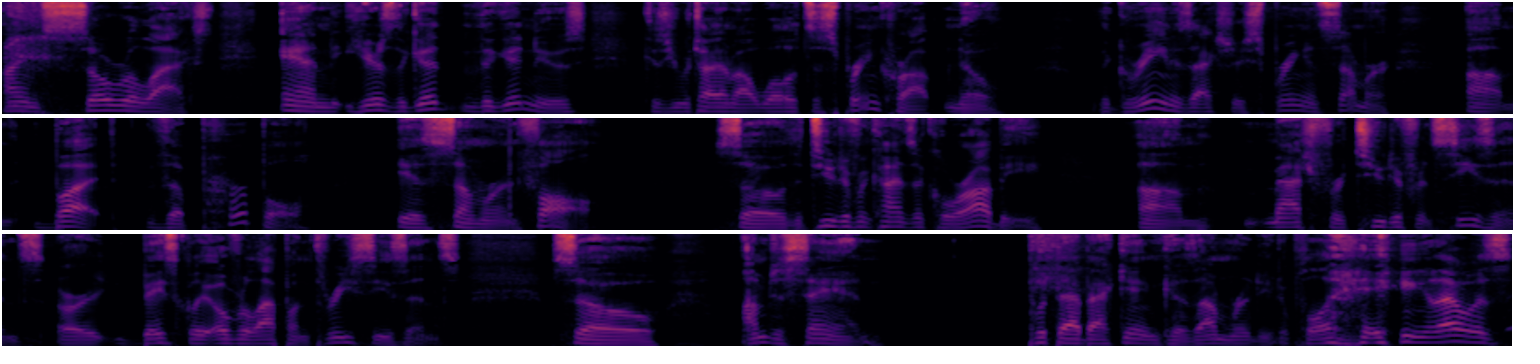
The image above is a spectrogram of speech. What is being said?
I am so relaxed. And here's the good the good news because you were talking about well it's a spring crop. No. The green is actually spring and summer. Um, but the purple is summer and fall. So the two different kinds of kohlrabi um, match for two different seasons, or basically overlap on three seasons. So I'm just saying, put that back in because I'm ready to play. that was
